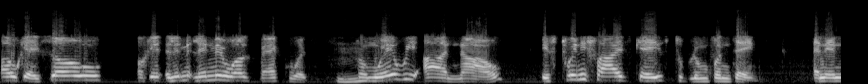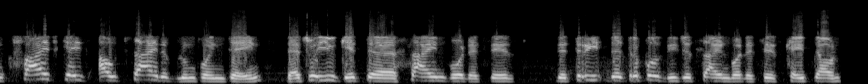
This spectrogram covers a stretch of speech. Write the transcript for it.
Okay, so okay, let me let me work backwards. From where we are now is 25 k's to Bloemfontein, and then 5 k's outside of Bloemfontein. That's where you get the signboard that says the three the triple digit signboard that says Cape Town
